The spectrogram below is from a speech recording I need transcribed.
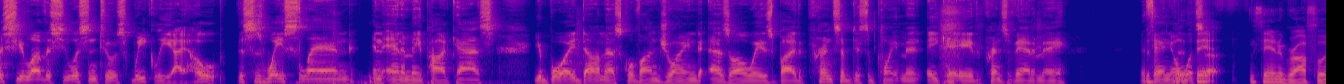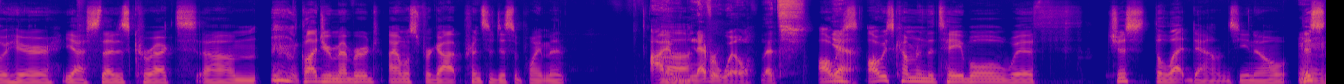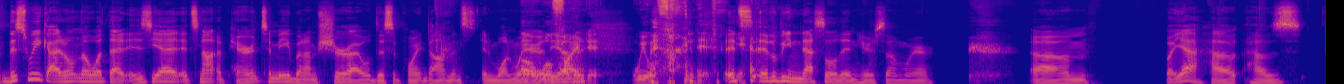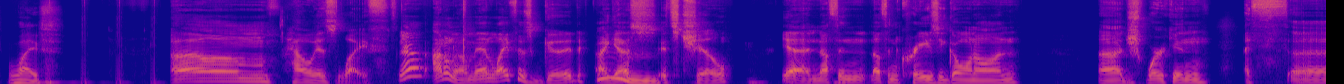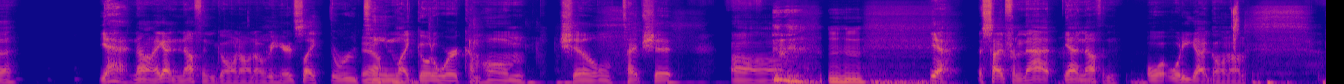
You love us, you listen to us weekly, I hope. This is Wasteland, an anime podcast. Your boy Dom Escovan, joined as always by the Prince of Disappointment, aka the Prince of Anime. Nathaniel, what's up? Nathaniel Groffalo here. Yes, that is correct. Um, glad you remembered. I almost forgot Prince of Disappointment. I uh, never will. That's Always, yeah. always coming to the table with just the letdowns. You know, this this week I don't know what that is yet. It's not apparent to me, but I'm sure I will disappoint Dom in, in one way Oh, or we'll the find other. it. We will find it. It's Yeah. it'll be nestled in here somewhere. Um, but yeah, how how's life? Um, how is life? Yeah, I don't know, man. Life is good. I guess Hmm. it's chill. Yeah, nothing, nothing crazy going on. Uh, just working. I, th- uh, yeah, no, I got nothing going on over here. It's like the routine, like go to work, come home, chill type shit. Um, hmm yeah. Aside from that, yeah, nothing. What, what do you got going on?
